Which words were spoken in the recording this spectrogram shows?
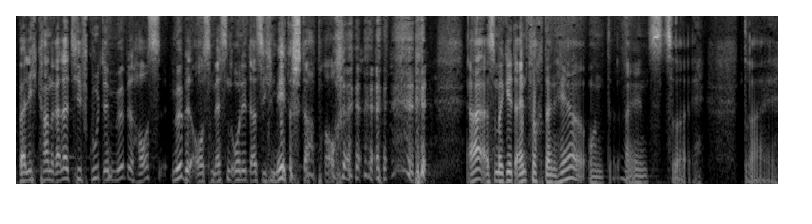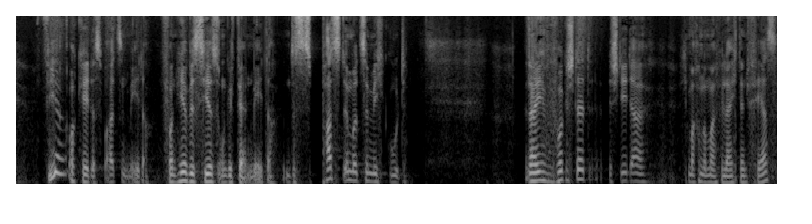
weil ich kann relativ gut im Möbelhaus Möbel ausmessen, ohne dass ich einen Meterstab brauche. ja, also man geht einfach dann her und eins, zwei, drei, vier. Okay, das war jetzt ein Meter. Von hier bis hier ist ungefähr ein Meter. Und das passt immer ziemlich gut. Dann habe ich mir vorgestellt, es steht da, ich mache nochmal vielleicht den Vers.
